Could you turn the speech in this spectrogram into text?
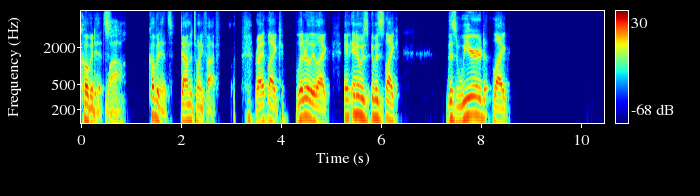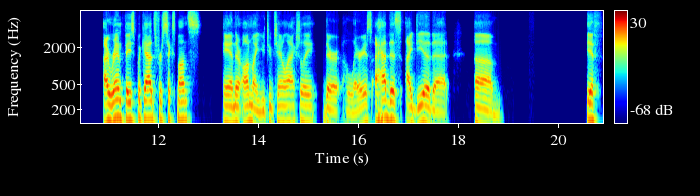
Covid hits. Wow. Covid hits down to 25 right? Like literally like and, and it was it was like this weird like I ran Facebook ads for six months and they're on my YouTube channel actually. They're hilarious. I had this idea that um, if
